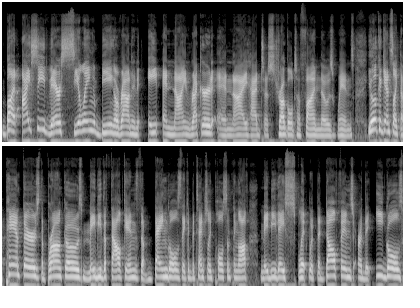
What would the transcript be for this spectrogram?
But I see their ceiling being around an eight and nine record, and I had to struggle to find those wins. You look against like the Panthers, the Broncos, maybe the Falcons, the Bengals. They could potentially pull something off. Maybe they split with the Dolphins or the Eagles.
